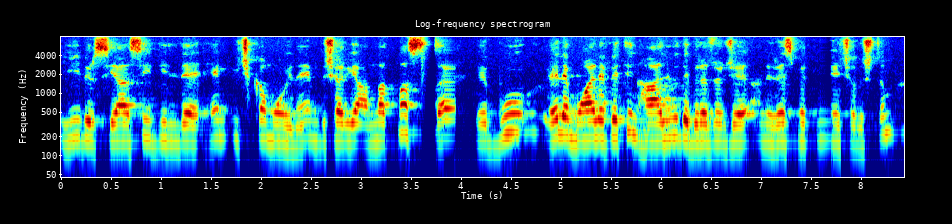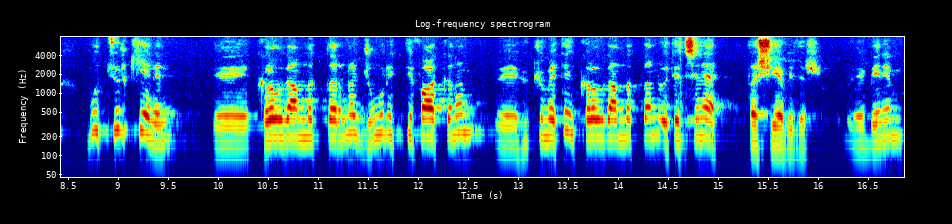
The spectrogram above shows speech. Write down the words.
iyi bir siyasi dilde hem iç kamuoyuna hem dışarıya anlatmazsa e, bu hele muhalefetin halini de biraz önce hani resmetmeye çalıştım. Bu Türkiye'nin e, kırılganlıklarını Cumhur İttifakı'nın e, hükümetin kırılganlıklarının ötesine taşıyabilir. E, benim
